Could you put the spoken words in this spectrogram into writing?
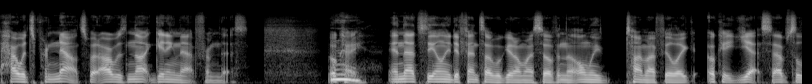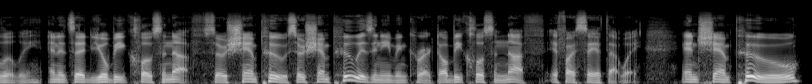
how it's pronounced, but I was not getting that from this. Okay, mm. And that's the only defense I will get on myself, and the only time I feel like, okay, yes, absolutely. And it said you'll be close enough. So shampoo. So shampoo isn't even correct. I'll be close enough if I say it that way. And shampoo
